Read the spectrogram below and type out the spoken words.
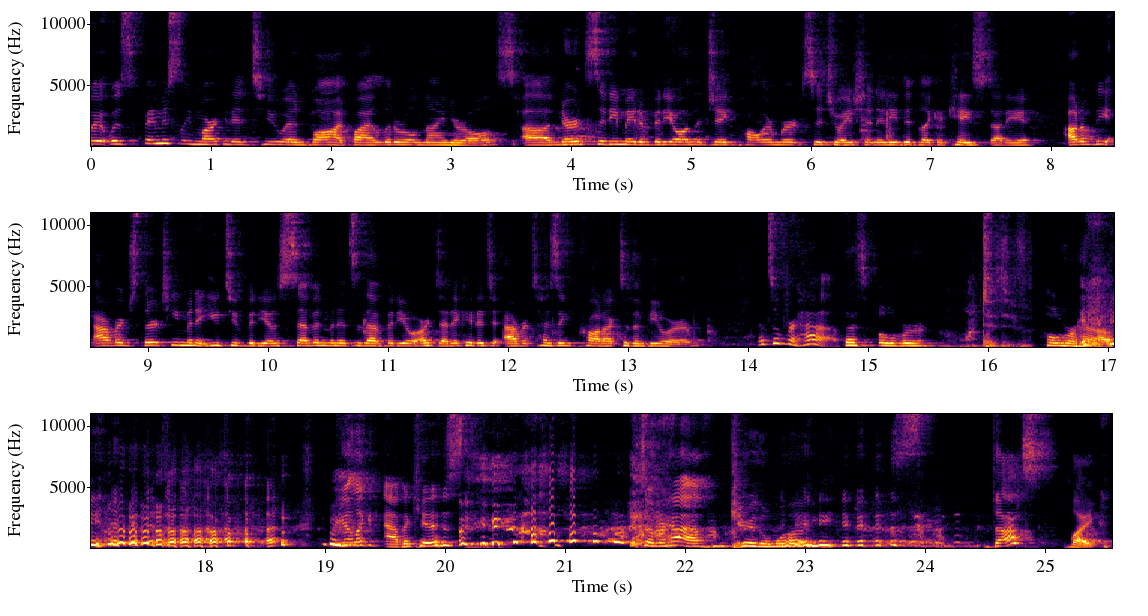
It was famously marketed to and bought by literal nine-year-olds. Uh, Nerd City made a video on the Jake Pauler merch situation, and he did like a case study. Out of the average 13-minute YouTube video, seven minutes of that video are dedicated to advertising product to the viewer. That's over half. That's over one, two, three, over half. You bring out like an abacus. it's over half. Carry the one. That's like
